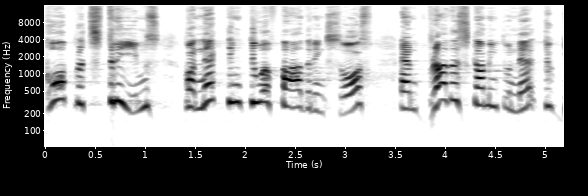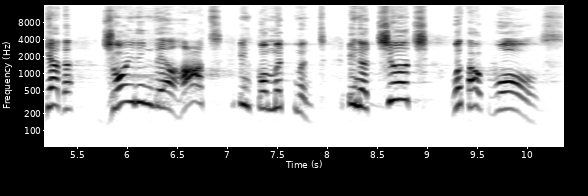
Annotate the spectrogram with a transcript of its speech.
corporate streams, connecting to a fathering source, and brothers coming to together, joining their hearts in commitment in a church without walls.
